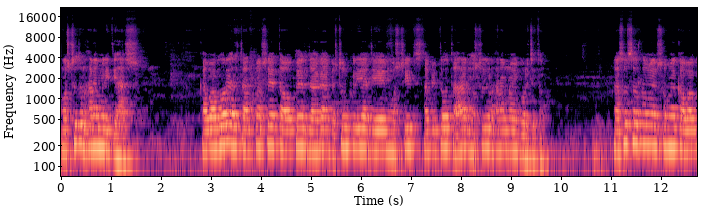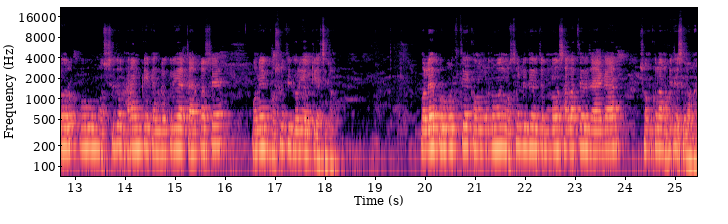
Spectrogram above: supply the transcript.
মসজিদুল হারামের ইতিহাস। কাবাগরের চারপাশে তাওপের জায়গা বেষ্টন করিয়া যে মসজিদ স্থাপিত, তাহা মসজিদুল হারাম নামে পরিচিত। রাসুল সাল্লামের সময় কাবাগর ও মসজিদুল হারামকে কেন্দ্র করিয়া চারপাশে অনেক বসতি গড়িয়া উঠিয়াছিল। ফলে পরবর্তীতে ক্রমবর্ধমান মুসল্লিদের জন্য সালাতের জায়গার সংকুলন হইতেছিল না।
